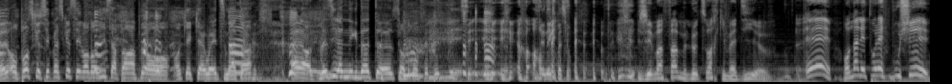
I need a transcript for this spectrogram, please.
Euh, on pense que c'est parce que c'est vendredi, ça part un peu en, en cacahuète ce matin. Alors, vas-y l'anecdote, euh, Sandro, fais péter. C'est C'est une fait, expression. J'ai ma femme l'autre soir qui m'a dit euh, Hé, on a les toilettes bouchées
